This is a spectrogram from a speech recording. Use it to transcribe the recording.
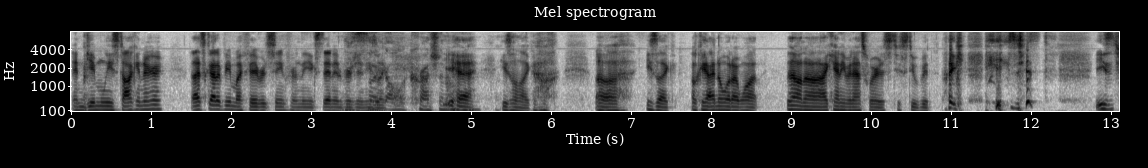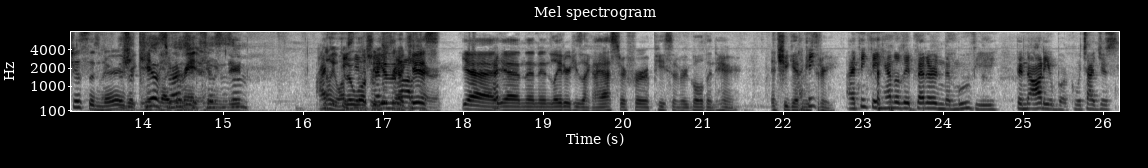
and Gimli's talking to her. That's got to be my favorite scene from the extended version. He's He's, like, like, all crushing. yeah, him. he's all like, oh, uh, he's like, okay, I know what I want. No, no, I can't even ask for it. It's too stupid. Like he's just, he's just a nerd. There's a kiss, like, right? She kisses dude. him. I No, he think wants to did well, a she gives him a job. kiss. Yeah, yeah, and then, then later he's like, I asked her for a piece of her golden hair, and she gave I me think, three. I think they handled it better in the movie than the audiobook, which I just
